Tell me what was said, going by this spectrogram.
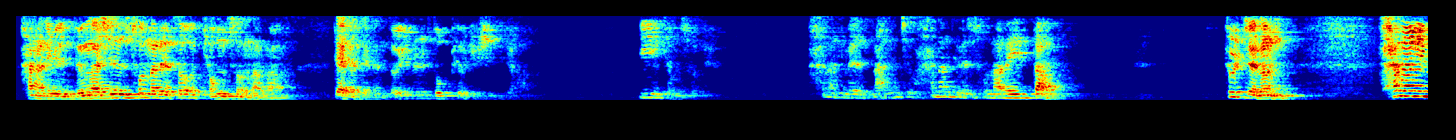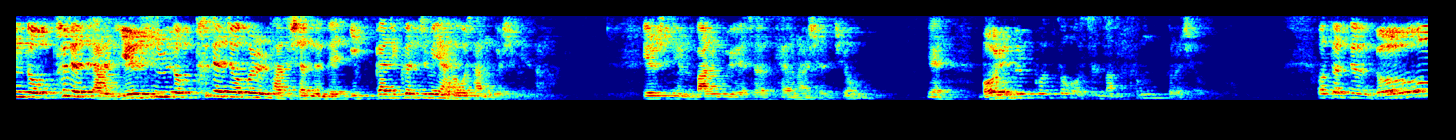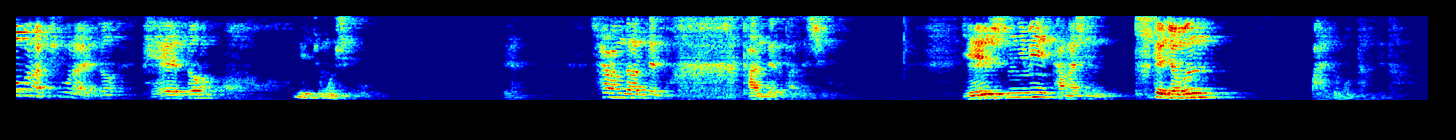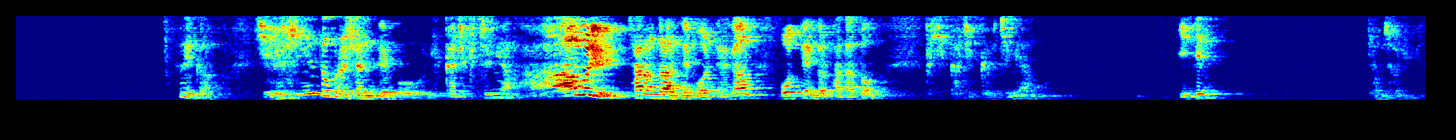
하나님의 능하신 손 아래서 겸손하라. 때가 되면 너희를 높여주시리라. 이게 겸손이에요. 하나님의, 나는 지금 하나님의 손 아래 있다. 둘째는 하나님도 푸대, 아, 예수님도 푸대접을 받으셨는데 이까지 끝쯤이야 하고 사는 것입니다. 예수님 말구에서 태어나셨죠. 예, 머리 들 것도 없을 만큼 그러셨고 어떤 때는 너무나 피곤해서 배에서 홈이 주무시고 예, 사람들한테 막 반대를 받으시고 예수님이 당하신 푸대접은 말도 못합니다. 그러니까 예수님도 그러셨는데 뭐 이까지 그쯤이야 아무리 사람들한테 뭘 내가 못된 걸 받아도 이까지 그쯤이야 뭐 이게 겸손입니다.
